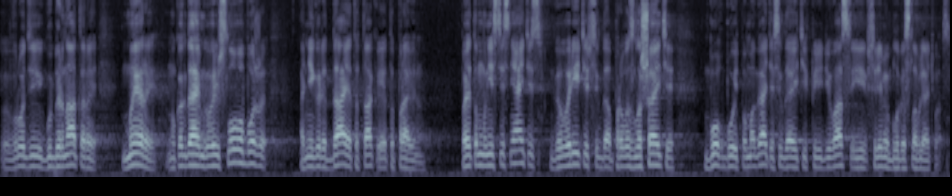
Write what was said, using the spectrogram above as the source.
вроде губернаторы, мэры, но когда им говоришь Слово Божие, они говорят, да, это так и это правильно. Поэтому не стесняйтесь, говорите всегда, провозглашайте, Бог будет помогать и всегда идти впереди вас и все время благословлять вас.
